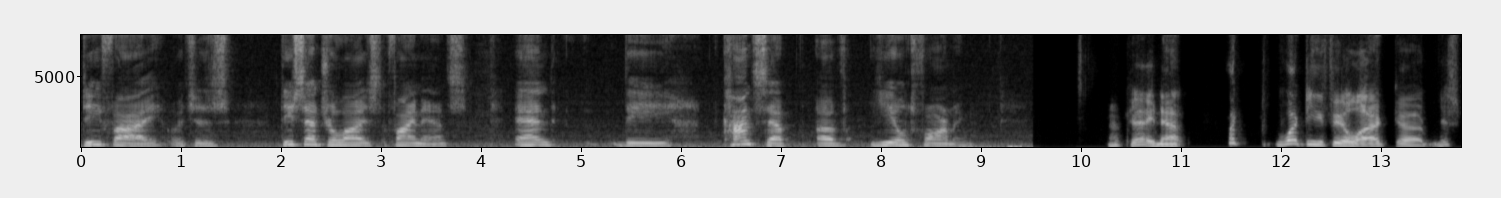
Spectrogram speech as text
DeFi, which is decentralized finance, and the concept of yield farming. Okay, now what what do you feel like? Uh, just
